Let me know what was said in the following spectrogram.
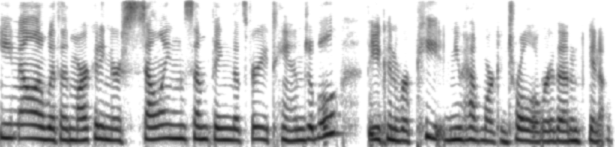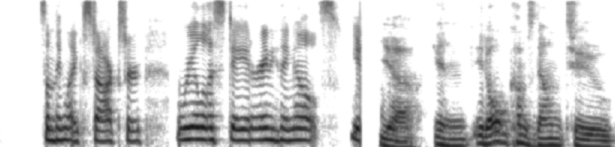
email and with a marketing you're selling something that's very tangible that you can repeat and you have more control over than you know something like stocks or real estate or anything else yeah, yeah. and it all comes down to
